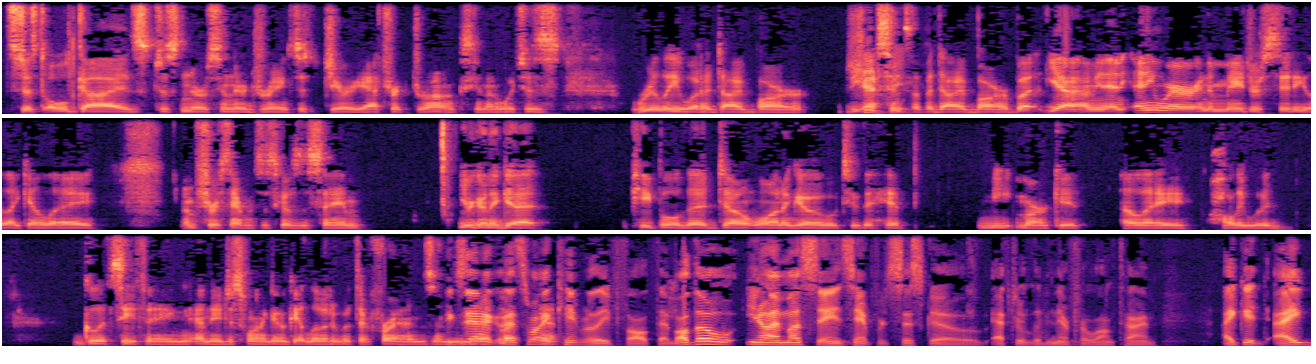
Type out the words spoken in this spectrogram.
it's just old guys just nursing their drinks, just geriatric drunks. You know, which is really what a dive bar, the Should essence be. of a dive bar. But yeah, I mean, any, anywhere in a major city like LA, I'm sure San Francisco is the same. You're going to get people that don't want to go to the hip meat market, LA, Hollywood glitzy thing, and they just want to go get loaded with their friends. And Exactly. That's why I can't really fault them. Although, you know, I must say in San Francisco, after living there for a long time, I could, I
